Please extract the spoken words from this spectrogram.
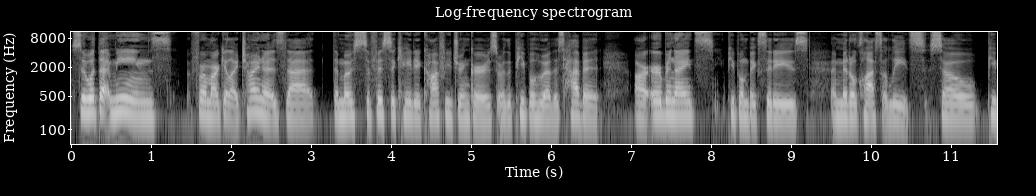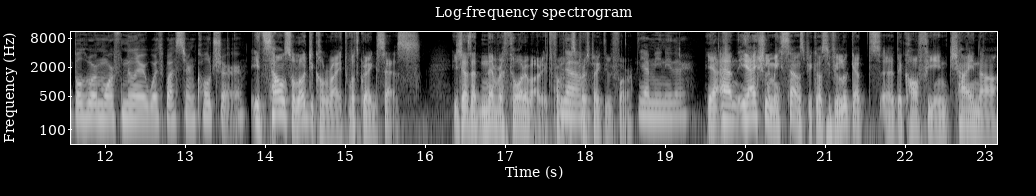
So, what that means for a market like China is that the most sophisticated coffee drinkers or the people who have this habit are urbanites, people in big cities, and middle class elites. So, people who are more familiar with Western culture. It sounds so logical, right? What Greg says. It's just I'd never thought about it from no. this perspective before. Yeah, me neither. Yeah, and it actually makes sense because if you look at uh, the coffee in China,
